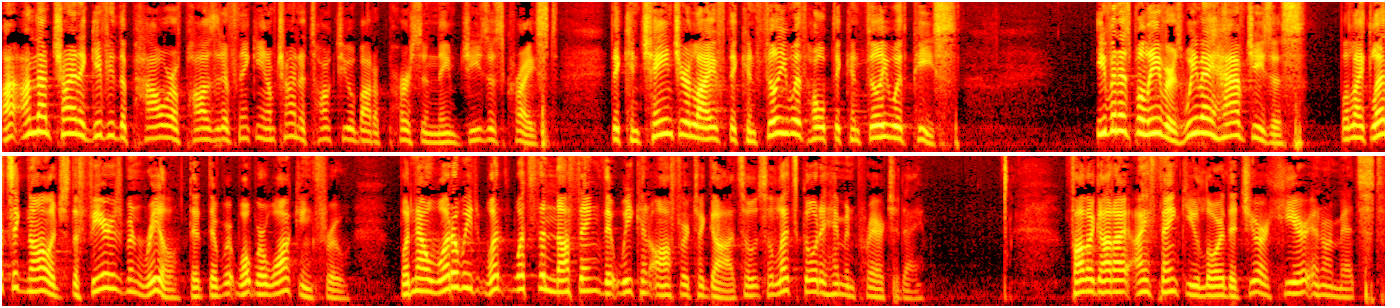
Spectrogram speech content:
I, I'm not trying to give you the power of positive thinking. I'm trying to talk to you about a person named Jesus Christ that can change your life, that can fill you with hope, that can fill you with peace. Even as believers, we may have Jesus, but like let's acknowledge the fear has been real, that, that what we're walking through. But now, what are we, what, what's the nothing that we can offer to God? So, so let's go to Him in prayer today. Father God, I, I thank you, Lord, that you are here in our midst.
